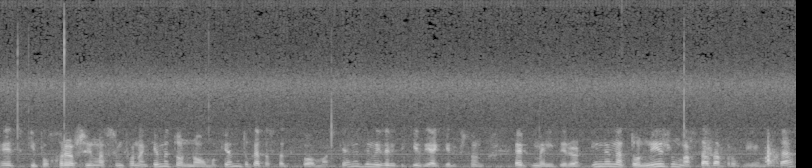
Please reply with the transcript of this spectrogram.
έτσι, και η υποχρέωσή μας σύμφωνα και με τον νόμο και με το καταστατικό μας και με την ιδρυτική διακήρυξη των επιμελητηρίων είναι να τονίζουμε αυτά τα προβλήματα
